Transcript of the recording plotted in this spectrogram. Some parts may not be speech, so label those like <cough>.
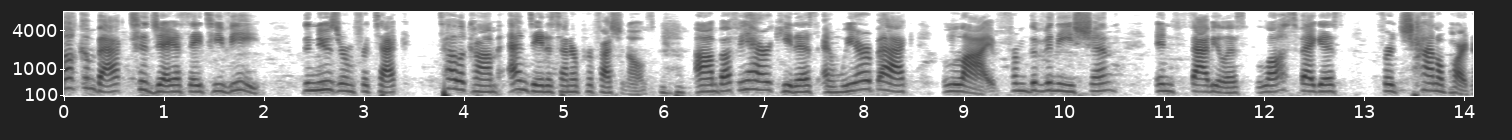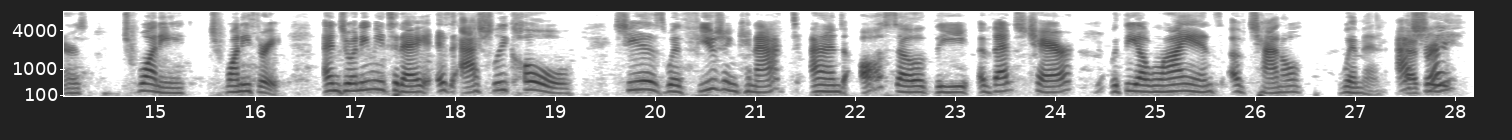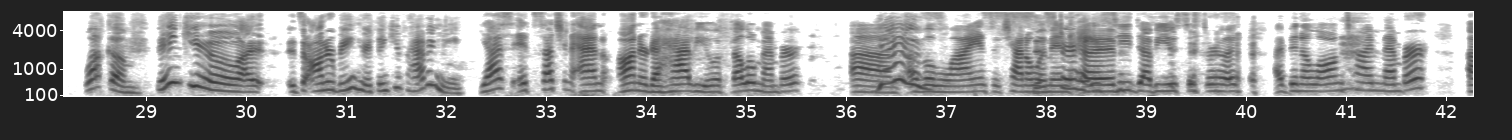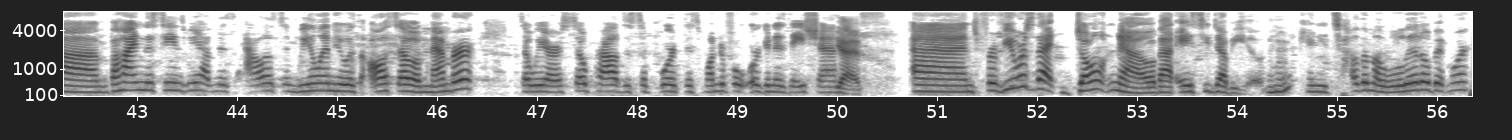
Welcome back to JSA TV, the newsroom for tech, telecom, and data center professionals. <laughs> I'm Buffy Harakitis, and we are back live from the Venetian in fabulous Las Vegas for Channel Partners 2023. And joining me today is Ashley Cole. She is with Fusion Connect and also the events chair with the Alliance of Channel Women. That's Ashley, right. Welcome. Thank you. I, it's an honor being here. Thank you for having me. Yes, it's such an, an honor to have you, a fellow member um, Yes. of Alliance of Channel Women. ACW Sisterhood. <laughs> I've been a longtime member. Um, behind the scenes, we have Miss Allison Whelan, who is also a member. So we are so proud to support this wonderful organization. Yes. And for viewers that don't know about ACW, Mhm. can you tell them a little bit more?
